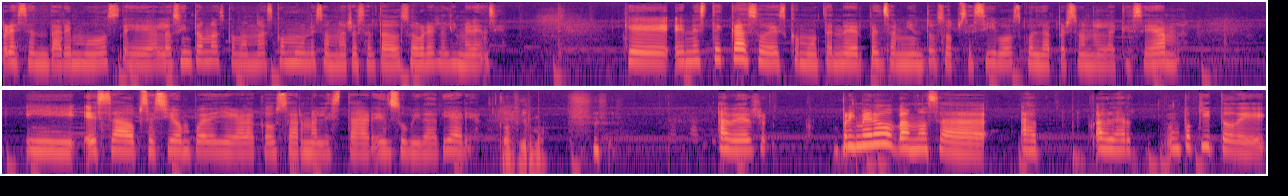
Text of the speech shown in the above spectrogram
presentaremos eh, los síntomas como más comunes o más resaltados sobre la limerencia. Que en este caso es como tener pensamientos obsesivos con la persona a la que se ama y esa obsesión puede llegar a causar malestar en su vida diaria. Confirmo. A ver, primero vamos a, a hablar un poquito de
